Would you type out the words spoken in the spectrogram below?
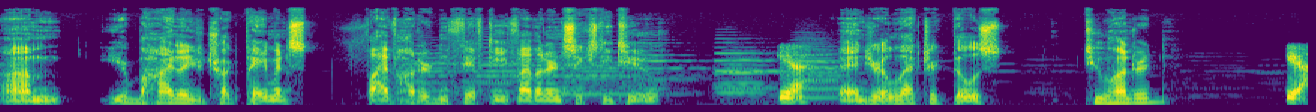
Um, you're behind on your truck payments, 550, 562, Yeah. and your electric bill is 200. Yeah.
